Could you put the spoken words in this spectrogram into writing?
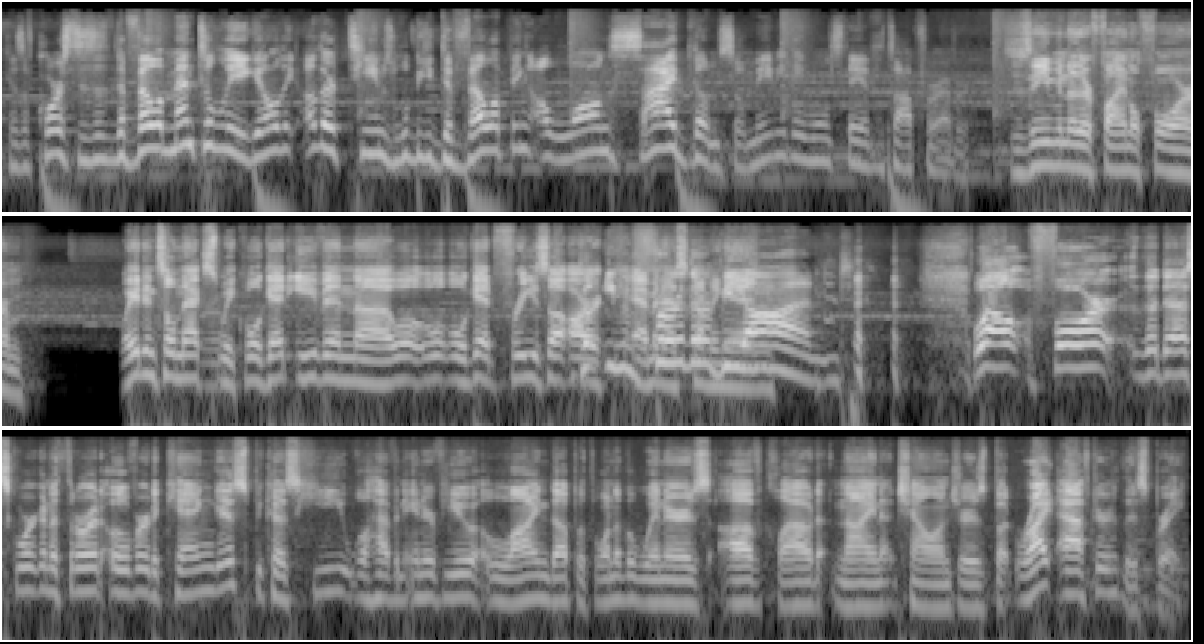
Because of course this is a developmental league and all the other teams will be developing alongside them. So maybe they won't stay at the top forever. This isn't even their final form. Wait until next week. We'll get even. Uh, we'll, we'll- we'll get Frieza Go arc. even EMENES further coming beyond. Well, for the desk, we're going to throw it over to Kangas because he will have an interview lined up with one of the winners of Cloud9 Challengers, but right after this break.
